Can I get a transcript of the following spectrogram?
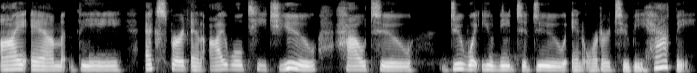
I am the expert and I will teach you how to do what you need to do in order to be happy.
